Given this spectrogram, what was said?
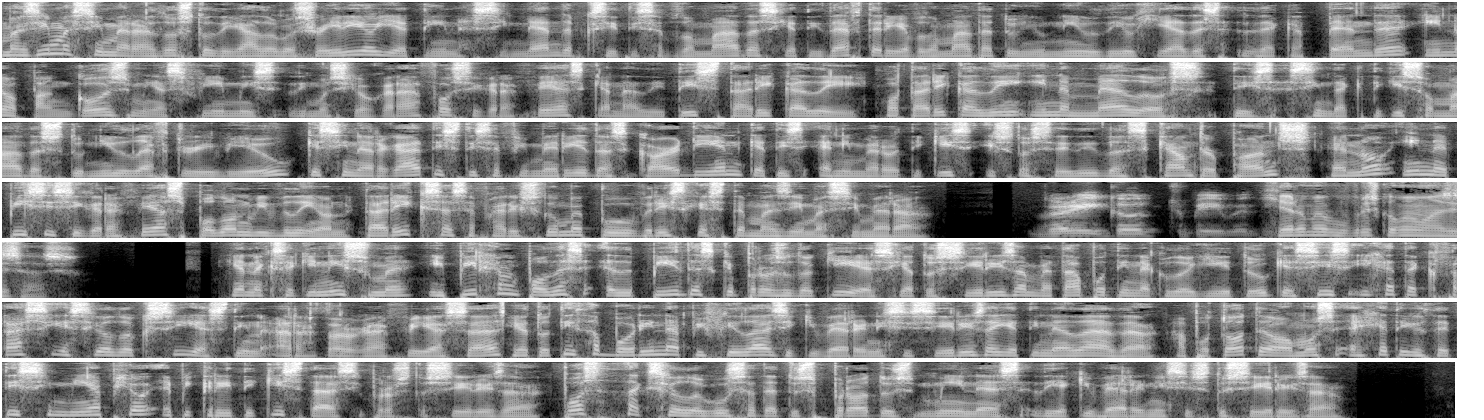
Μαζί μας σήμερα εδώ στο Διάλογος Radio για την συνέντευξη της εβδομάδας για τη δεύτερη εβδομάδα του Ιουνίου 2015 είναι ο παγκόσμιας φήμης δημοσιογράφος, συγγραφέας και αναλυτής Ταρί Καλή. Ο Ταρί Καλή είναι μέλος της συντακτικής ομάδας του New Left Review και συνεργάτης της εφημερίδας Guardian και της ενημερωτικής ιστοσελίδας Counterpunch, ενώ είναι επίσης συγγραφέας πολλών βιβλίων. Ταρίκ, σας ευχαριστούμε που βρίσκεστε μαζί μας σήμερα. Χαίρομαι που βρίσκομαι μαζί σας. Για να ξεκινήσουμε, υπήρχαν πολλές ελπίδες και προσδοκίες για το ΣΥΡΙΖΑ μετά από την εκλογή του και εσείς είχατε εκφράσει αισιοδοξία στην αρθρογραφία σας για το τι θα μπορεί να επιφυλάζει η κυβέρνηση ΣΥΡΙΖΑ για την Ελλάδα. Από τότε όμως έχετε υιοθετήσει μια πιο επικριτική στάση προς το ΣΥΡΙΖΑ. Πώς θα αξιολογούσατε τους πρώτους μήνες διακυβέρνησης του ΣΥΡΙΖΑ;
